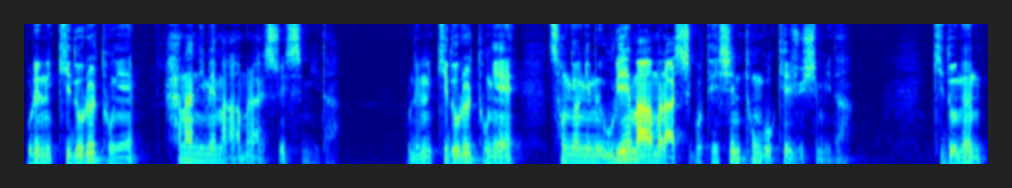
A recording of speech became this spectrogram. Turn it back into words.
우리는 기도를 통해 하나님의 마음을 알 수 있습니다. 우리는 기도를 통해 성령님은 우리의 마음을 아시고 대신 통곡해 주십니다. 기도는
